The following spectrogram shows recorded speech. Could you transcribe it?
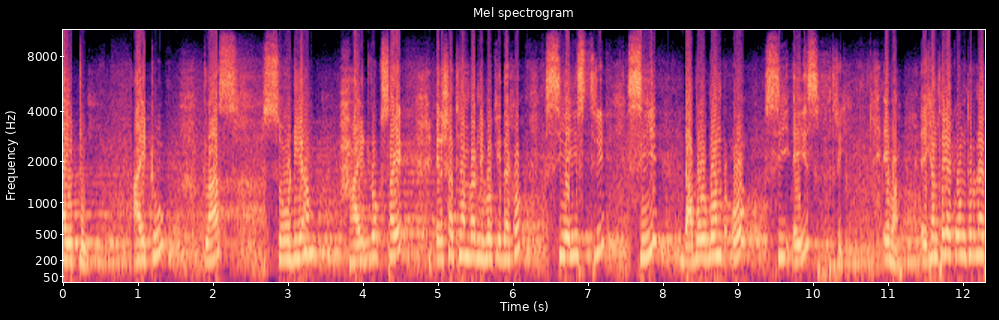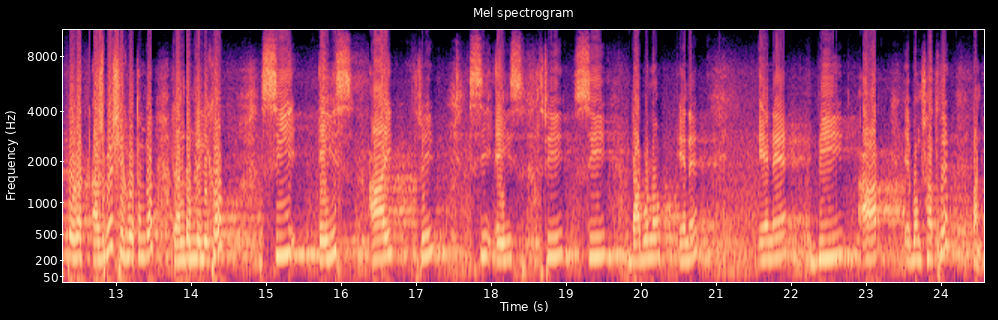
I two I two plus sodium hydroxide এর সাথে আমরা নিব কি দেখো? CH three C double bond O CH three এবার, এখান থেকে কোন ধরনের প্রোডাক্ট আসবে সেগুলো তোমরা র্যান্ডমলি লিখো C H I three C H three C double O N A N A B R এবং সাথে পানি।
